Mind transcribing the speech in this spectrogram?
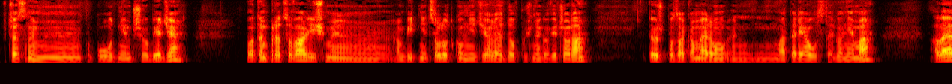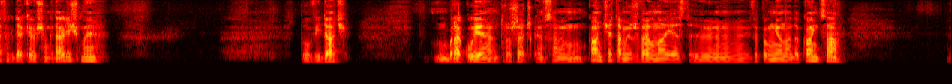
wczesnym yy, popołudniem przy obiedzie. Potem pracowaliśmy yy, ambitnie calutką niedzielę do późnego wieczora. To już poza kamerą y, materiału z tego nie ma, ale efekt jaki osiągnęliśmy, tu widać, brakuje troszeczkę w samym kącie, tam już wełna jest y, wypełniona do końca. Y,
